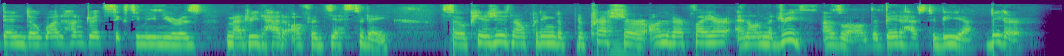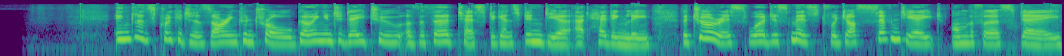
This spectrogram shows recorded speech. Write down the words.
than the 160 million euros Madrid had offered yesterday. So PSG is now putting the, the pressure on their player and on Madrid as well. The bid has to be uh, bigger. England's cricketers are in control going into day two of the third test against India at Headingley. The tourists were dismissed for just 78 on the first day.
